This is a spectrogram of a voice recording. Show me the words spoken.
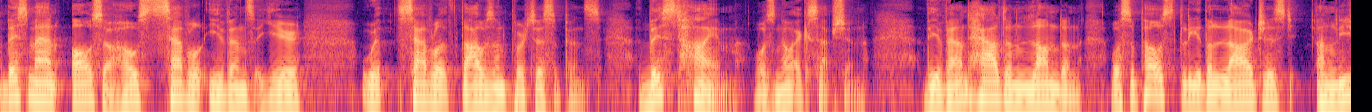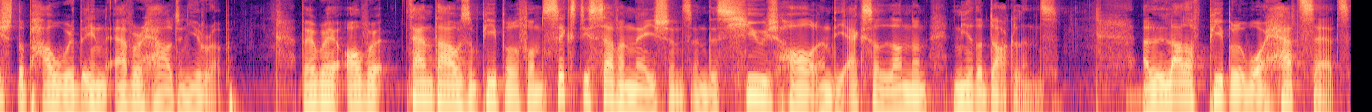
This man also hosts several events a year with several thousand participants. This time was no exception. The event held in London was supposedly the largest Unleash the Power Within ever held in Europe. There were over 10,000 people from 67 nations in this huge hall in the ExCeL London near the Docklands. A lot of people wore headsets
